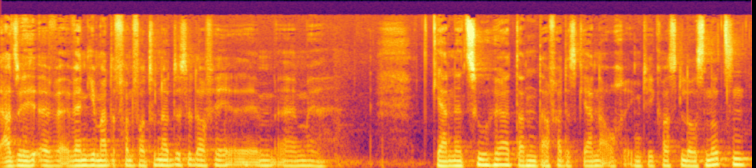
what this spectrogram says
also äh, wenn jemand von Fortuna Düsseldorf ähm, gerne zuhört, dann darf er das gerne auch irgendwie kostenlos nutzen.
